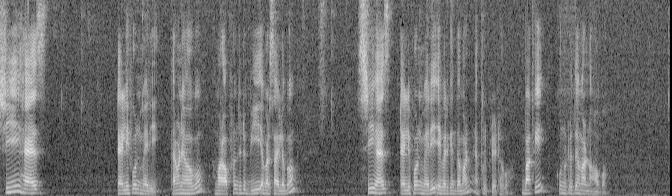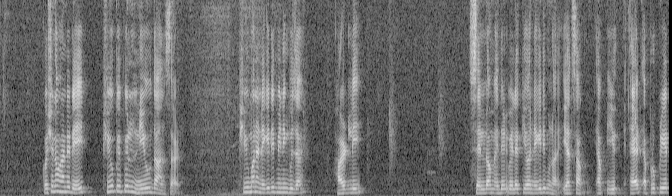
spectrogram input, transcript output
শ্বি হেজ টেলিফোন মেৰি তাৰমানে হ'ব আমাৰ অপশ্যন যিটো বি এবাৰ চাই ল'ব শ্বি হেজ টেলিফোন মেৰি এইবাৰ কিন্তু আমাৰ এপ্ৰপ্ৰিয়েট হ'ব। বাকী কোনোটোতে আমাৰ নহ'ব। Question number hundred eight few people knew the answer few মানে নেগেটিভ মিনিং বুজায়। হাৰ্ডলি চেলডম এইবোৰ বেলেগ কি হয় নেগেটিভ নহয় ইয়াত চাওক এড এপ্ৰপ্ৰিয়েট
